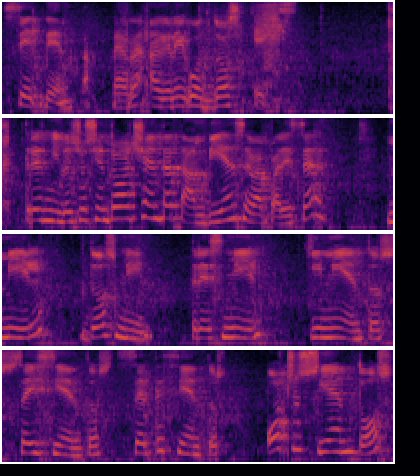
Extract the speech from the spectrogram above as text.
70, ¿verdad? Agrego 2X. 3880 también se va a aparecer. 1000, 2000, 3000, 500, 600, 700, 800,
